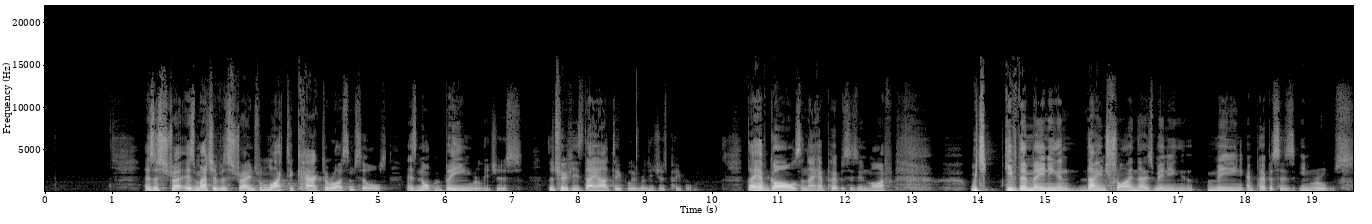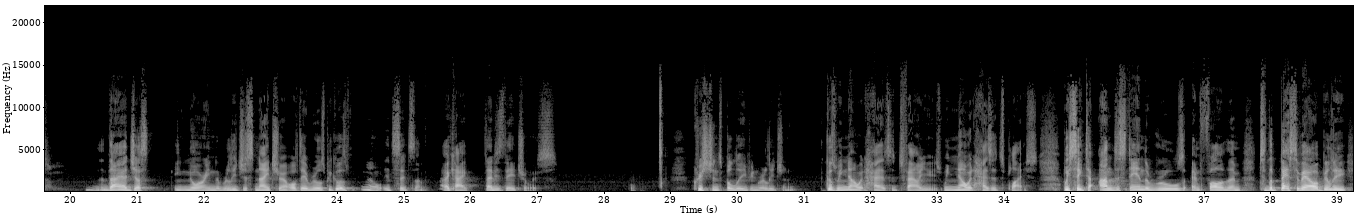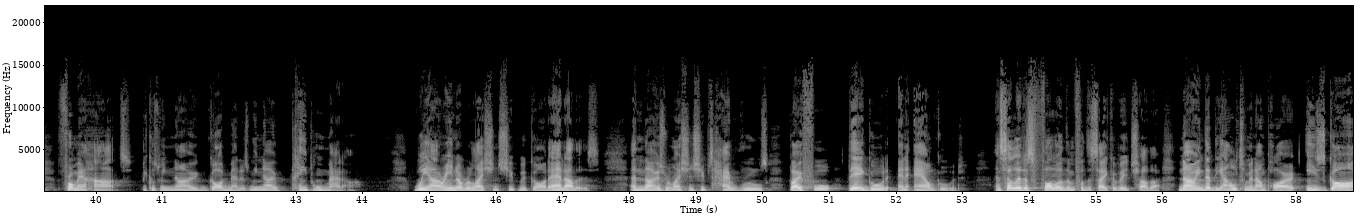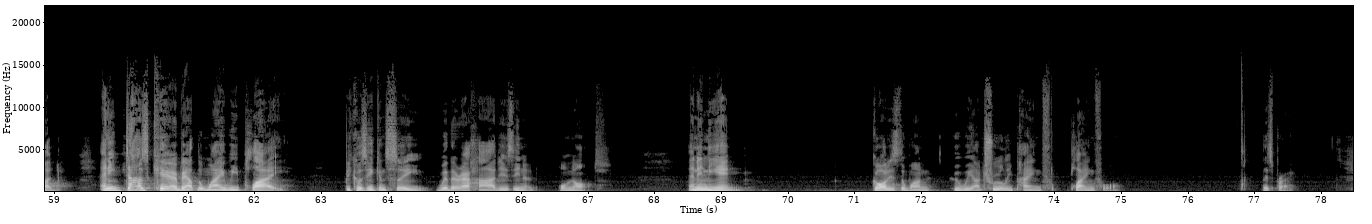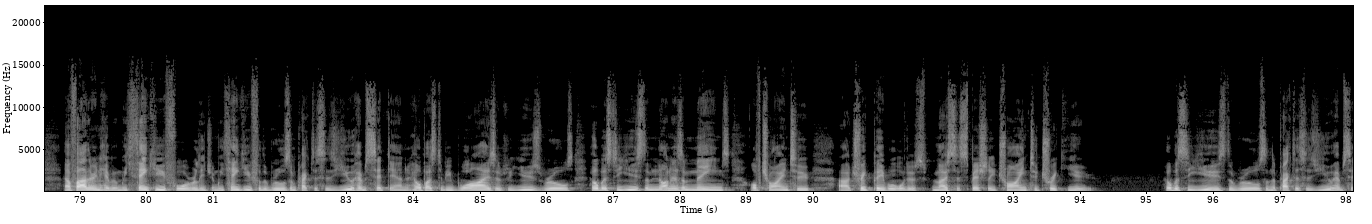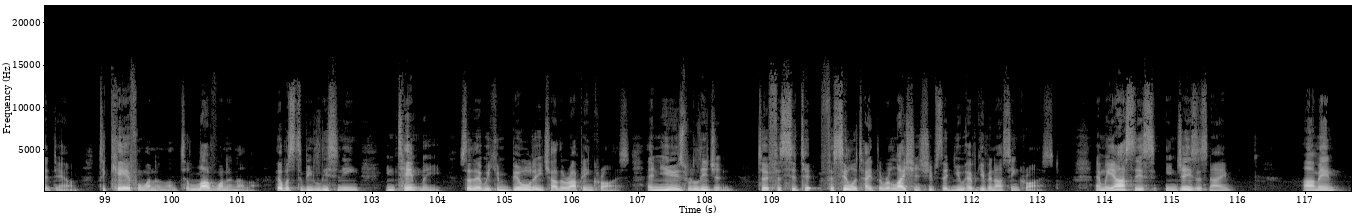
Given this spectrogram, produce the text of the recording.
As, as much of Australians would like to characterise themselves as not being religious, the truth is they are deeply religious people. They have goals and they have purposes in life which give them meaning and they enshrine those meaning, meaning and purposes in rules. They are just ignoring the religious nature of their rules because, well, it suits them. Okay, that is their choice. Christians believe in religion because we know it has its values. We know it has its place. We seek to understand the rules and follow them to the best of our ability from our hearts because we know God matters. We know people matter. We are in a relationship with God and others, and those relationships have rules both for their good and our good. And so let us follow them for the sake of each other, knowing that the ultimate umpire is God. And He does care about the way we play because He can see whether our heart is in it or not. And in the end, God is the one who we are truly playing for. Let's pray. Our Father in heaven, we thank you for religion. We thank you for the rules and practices you have set down. And help us to be wise as we use rules. Help us to use them not as a means of trying to uh, trick people or just most especially trying to trick you. Help us to use the rules and the practices you have set down to care for one another, to love one another. Help us to be listening intently so that we can build each other up in Christ and use religion to facilitate the relationships that you have given us in Christ. And we ask this in Jesus' name. Amen.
